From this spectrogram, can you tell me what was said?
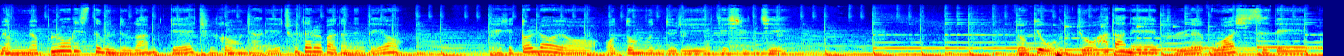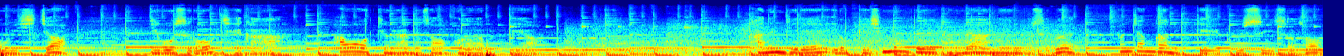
몇몇 플로리스트 분들과 함께 즐거운 자리에 초대를 받았는데요. 되게 떨려요. 어떤 분들이 계실지 여기 오른쪽 하단에 블랙 오아시스 데이 보이시죠? 이곳으로 제가 파워워킹을 하면서 걸어가 볼게요. 가는 길에 이렇게 식물들 경매하는 모습을 현장감 있게 볼 수 있어서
